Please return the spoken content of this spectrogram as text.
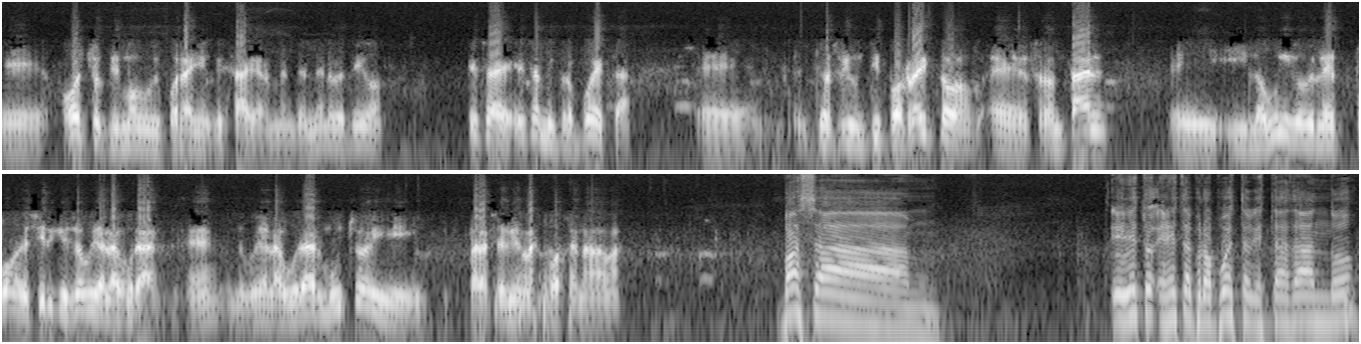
eh, ocho Climogui por año que salgan, ¿me entendés lo que te digo? Esa, es mi propuesta. Eh, yo soy un tipo recto, eh, frontal, eh, y lo único que les puedo decir es que yo voy a laburar, voy a laburar mucho y para hacer bien las cosas nada más. Vas a, en, esto, en esta propuesta que estás dando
